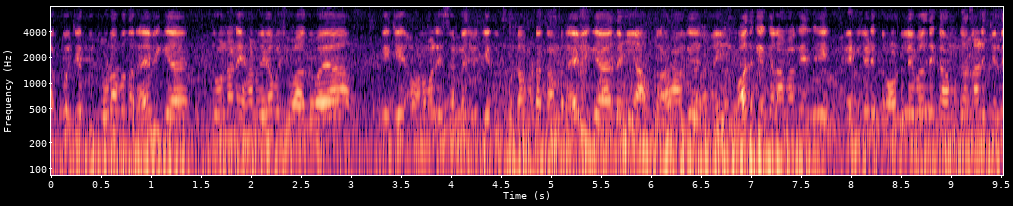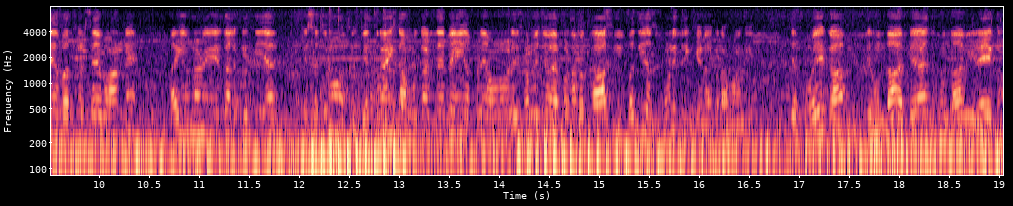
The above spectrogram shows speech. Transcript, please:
ਅੱਗੋਂ ਜੇ ਕੋਈ ਥੋੜਾ ਬਹੁਤਾ ਰਹਿ ਵੀ ਗਿਆ, ਤਾਂ ਉਹਨਾਂ ਨੇ ਸਾਨੂੰ ਇਹ ਵਿਸ਼ਵਾਸ ਦਿਵਾਇਆ ਕਿ ਜੇ ਆਉਣ ਵਾਲੇ ਸਮੇਂ 'ਚ ਵੀ ਜੇ ਕੋਈ ਛੋਟਾ ਮੋਟਾ ਕੰਮ ਰਹਿ ਵੀ ਗਿਆ, ਤਾਂ ਅਸੀਂ ਆਪ ਕਰਾਵਾਂਗੇ, ਅਸੀਂ ਵੱਧ ਕੇ ਕਰਾਵਾਂਗੇ। ਇਹ ਅਸੀਂ ਜਿਹੜੇ ਗਰਾਊਂਡ ਲੈਵਲ ਦੇ ਕੰਮ ਕਰਨ ਵਾਲੇ ਜਿੰਨੇ ਵਰਕਰ ਸਾਹਿਬਾਨ ਨੇ, ਅਸੀਂ ਉਹਨਾਂ ਨੇ ਇਹ ਗੱਲ ਕੀਤੀ ਆ ਕਿ ਸੱਜਣੋ, ਜਿਸ ਤਰ੍ਹਾਂ ਅਸੀਂ ਕੰਮ ਕਰਦੇ ਪਏ ਅਸੀਂ ਆਪਣੇ ਆਉਣ ਵਾਲੇ ਸਮੇਂ 'ਚ ਆਪਣਾ ਵਿਕਾਸ ਵੀ ਵਧੀਆ ਸੋਹਣੇ ਤਰੀਕੇ ਨਾਲ ਕਰਾਵਾਂਗੇ। ਜੇ ਹੋਏਗਾ, ਤੇ ਹੁੰਦਾ ਪਿਆ ਤੇ ਹੁੰਦਾ ਵੀ ਰਹੇਗਾ।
